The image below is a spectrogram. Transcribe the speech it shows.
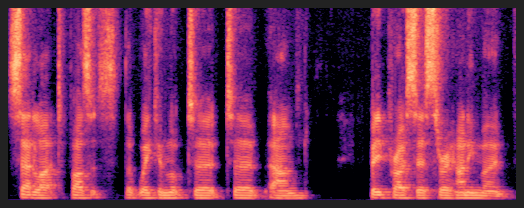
satellite deposit that we can look to um, be processed through Honeymoon.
